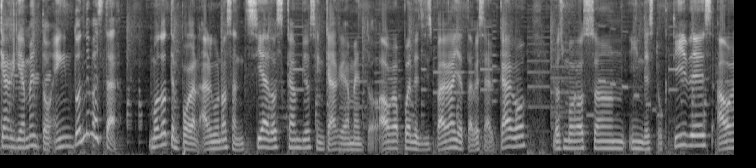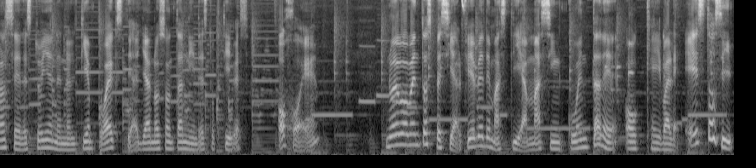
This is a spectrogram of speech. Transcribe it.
cargamento. ¿En dónde va a estar? Modo temporal. Algunos ansiados cambios en cargamento. Ahora puedes disparar y atravesar el carro. Los muros son indestructibles. Ahora se destruyen en el tiempo extra. Ya no son tan indestructibles. Ojo, eh. Nuevo evento especial, fiebre de mastía, más 50 de... Ok, vale. Esto sí,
